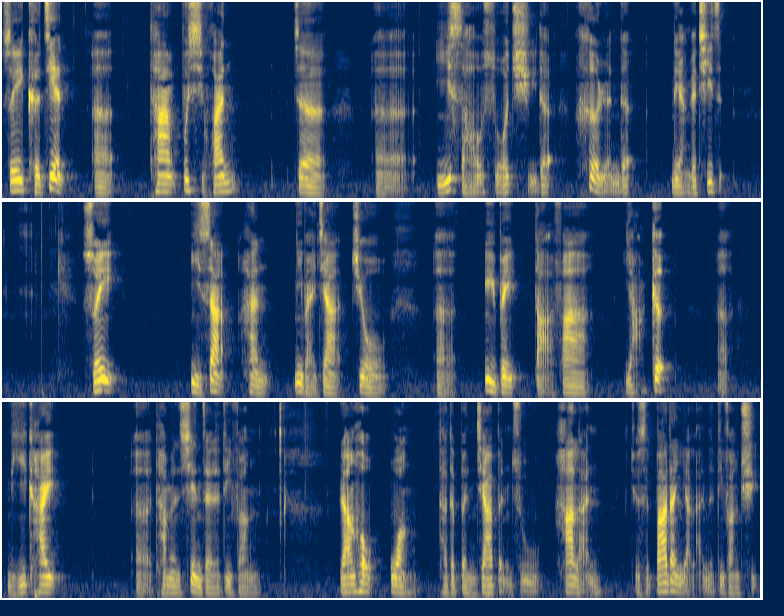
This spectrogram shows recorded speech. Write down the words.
所以可见，呃，他不喜欢这呃以扫所娶的赫人的两个妻子，所以以撒和利百加就呃预备打发雅各。离开，呃，他们现在的地方，然后往他的本家本族哈兰，就是巴旦亚兰的地方去，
